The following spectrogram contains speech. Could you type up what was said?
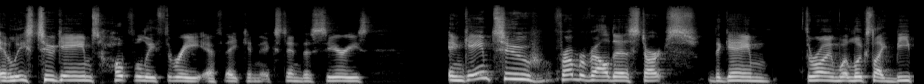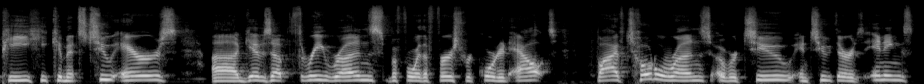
At least two games, hopefully three, if they can extend the series. In game two, Framber Valdez starts the game throwing what looks like BP. He commits two errors, uh, gives up three runs before the first recorded out, five total runs over two and two thirds innings.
